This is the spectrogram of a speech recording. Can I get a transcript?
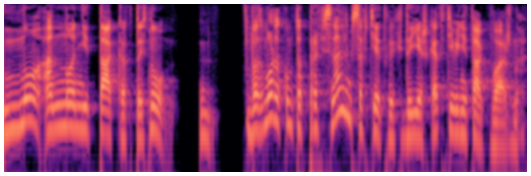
но оно не так, как, то есть, ну, возможно, в каком-то профессиональном софте, как IDE, это тебе не так важно.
